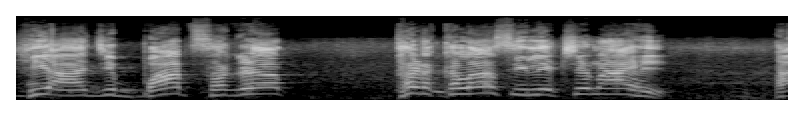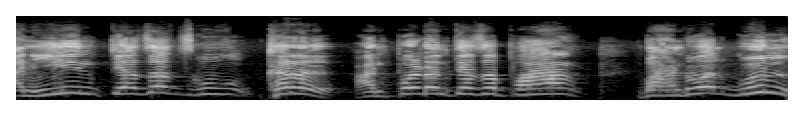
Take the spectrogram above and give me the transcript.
ही अजिबात सगळ्यात थर्ड क्लास इलेक्शन आहे. आणि येईन त्याचंच गु- खरं आणि पडन त्याचं फार भांडवल गुल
